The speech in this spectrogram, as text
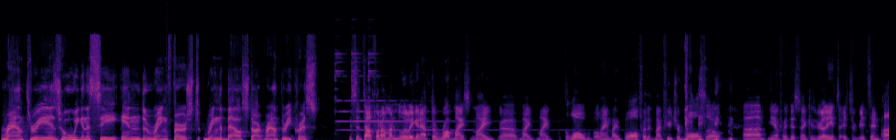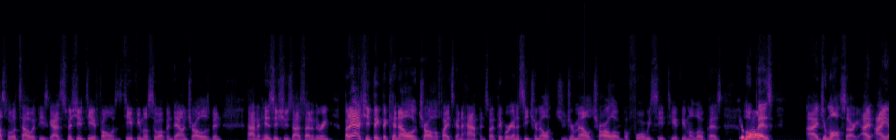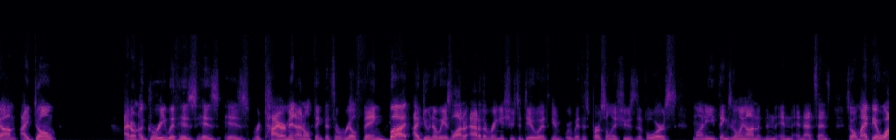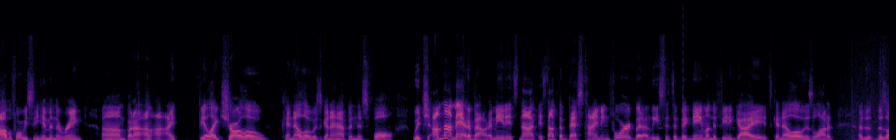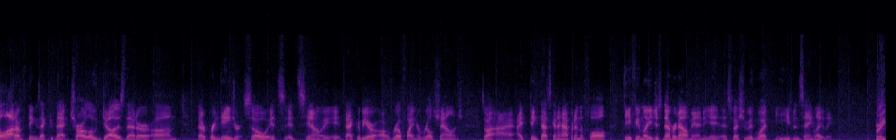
Round three is who are we going to see in the ring first? Ring the bell. Start round three, Chris. This is a tough one. I'm literally gonna have to rub my my uh, my my globe, my, my ball for the, my future ball. So, um, you know, for this one, because really, it's it's it's impossible to tell with these guys, especially Tiafoe. Tiafoe's so up and down. Charlo's been having his issues outside of the ring, but I actually think the Canelo Charlo fight's gonna happen. So I think we're gonna see Jamel Jamel Charlo before we see Teofimo Lopez. Jamal. Lopez, uh, Jamal. Sorry, I I um I don't. I don't agree with his his his retirement. I don't think that's a real thing, but I do know he has a lot of out of the ring issues to deal with, you know, with his personal issues, divorce, money, things going on in, in in that sense. So it might be a while before we see him in the ring. Um, but I I, I feel like Charlo Canelo is going to happen this fall, which I'm not mad about. I mean, it's not it's not the best timing for it, but at least it's a big name, undefeated guy. It's Canelo. There's a lot of uh, there's a lot of things that that Charlo does that are um, that are pretty dangerous. So it's it's you know it, it- that could be a, a real fight and a real challenge. So I, I I think that's going to happen in the fall. Teofimo, you just never know, man. Especially with what he's been saying lately. Break.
